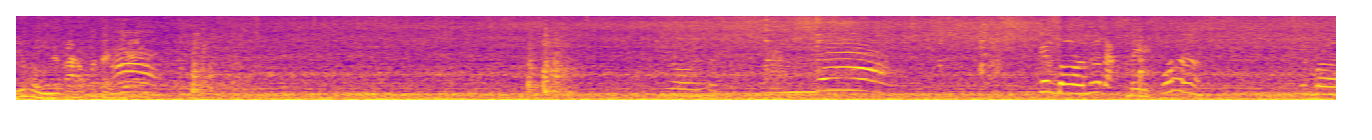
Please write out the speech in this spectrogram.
Chứ còn người ta không có thời gian. Rồi cái bơ nó đặc biệt quá ha. Cái bơ.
